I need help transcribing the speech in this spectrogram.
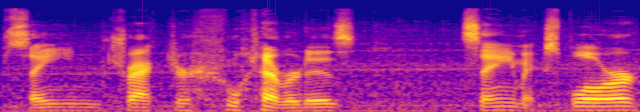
same tractor, whatever it is, same Explorer.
